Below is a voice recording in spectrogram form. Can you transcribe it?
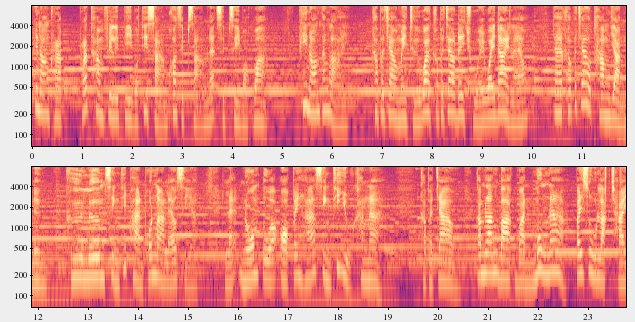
พี่น้องครับ พระธรรมฟิลิปปีบทที่3ข้อ13 และ 14 บอกว่า พี่น้องทั้งหลาย ข้าพเจ้าไม่ถือว่าข้าพเจ้าได้ฉวยไว้ได้แล้ว แต่ข้าพเจ้าทำอย่างหนึ่ง คือลืมสิ่งที่ผ่านพ้นมาแล้วเสีย และโน้มตัวออกไปหาสิ่งที่อยู่ข้างหน้า ข้าพเจ้ากำลังบากบั่นมุ่งหน้าไปสู่หลักชัย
